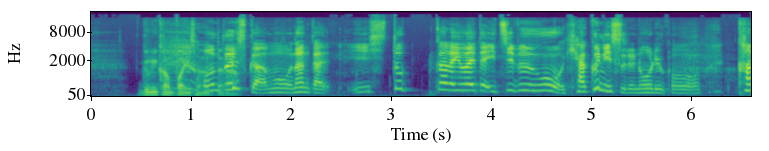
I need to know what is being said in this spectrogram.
グミカンパニーさんだったら。本当ですか？もうなんかい人から言われた一文を100にする能力を考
